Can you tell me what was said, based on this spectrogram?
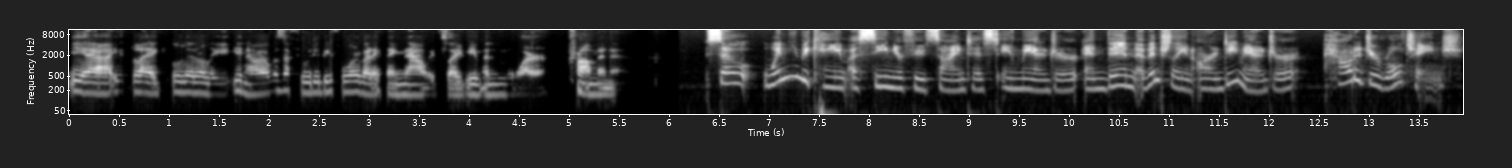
Yeah, like literally, you know, I was a foodie before, but I think now it's like even more prominent. So, when you became a senior food scientist and manager and then eventually an R&D manager, how did your role change?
